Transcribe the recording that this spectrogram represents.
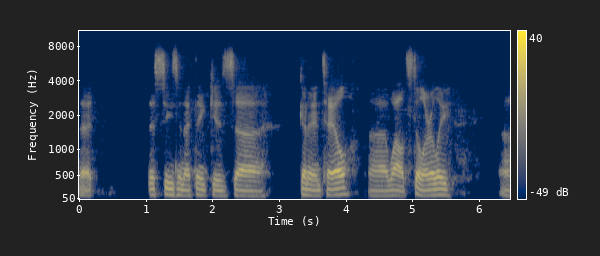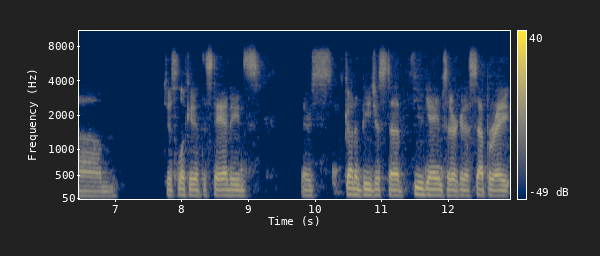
that this season I think is uh, going to entail uh, while it's still early. Um, just looking at the standings, there's going to be just a few games that are going to separate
